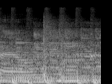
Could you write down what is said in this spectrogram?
sound.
